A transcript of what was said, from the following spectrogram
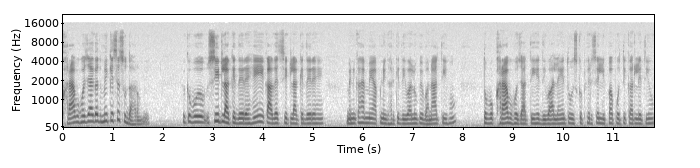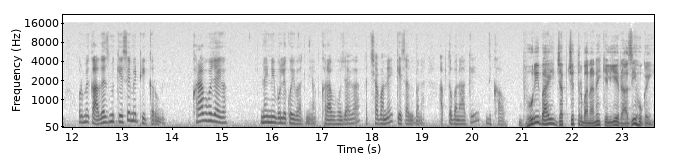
ख़राब हो जाएगा तो मैं कैसे सुधारूँगी? क्योंकि वो सीट ला के दे रहे हैं ये कागज़ सीट ला के दे रहे हैं। मैंने कहा, मैं अपने घर की दीवारों पे बनाती हूँ तो वो ख़राब हो जाती है दीवारें तो उसको फिर से लिपा पोती कर लेती हूँ, और मैं कागज़ में कैसे मैं ठीक करूँगी? ख़राब हो जाएगा? नहीं नहीं बोले, कोई बात नहीं, आप ख़राब हो जाएगा अच्छा बने, कैसा भी बना। आप तो बना के दिखाओ। भूरी बाई जब चित्र बनाने के लिए राज़ी हो गईं,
